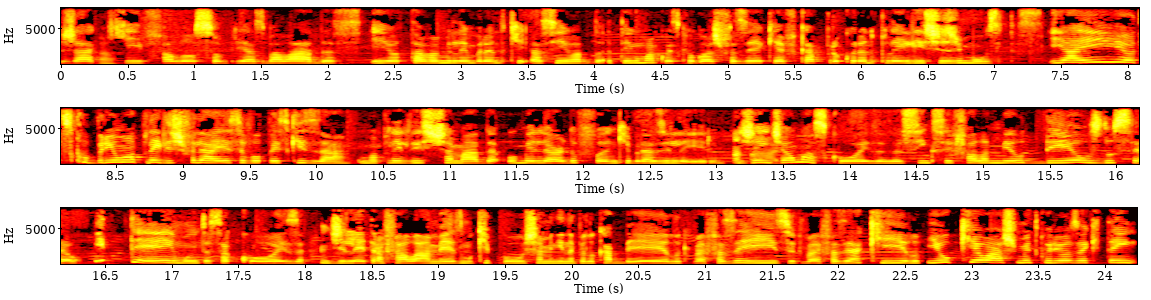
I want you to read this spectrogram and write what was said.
Já ah. que falou sobre as baladas, e eu tava me lembrando que, assim, eu tem uma coisa que eu gosto de fazer que é ficar procurando playlists de músicas. E aí eu descobri uma playlist e falei, ah, esse eu vou pesquisar. Uma playlist chamada O Melhor do Funk Brasileiro. Gente, é umas coisas assim que você fala, meu Deus do céu. E tem muito essa coisa de letra falar mesmo que puxa a menina pelo cabelo, que vai fazer isso, que vai fazer aquilo. E o que eu acho muito curioso é que tem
